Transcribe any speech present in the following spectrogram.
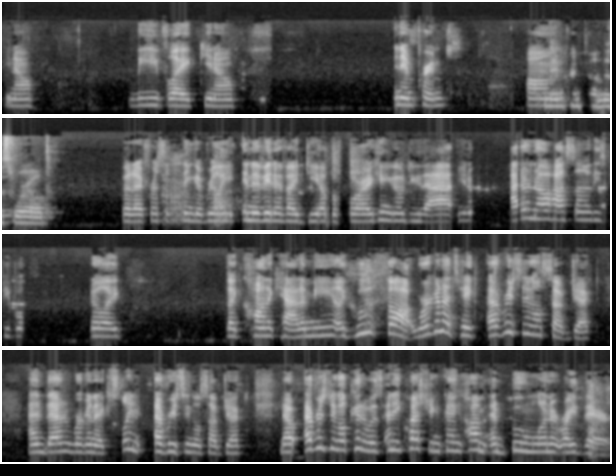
you know, leave like, you know, an imprint. Um, an imprint on this world. But I first have to think of really innovative idea before I can go do that. You know, I don't know how some of these people, you know, like like Khan Academy. Like, who thought we're gonna take every single subject and then we're gonna explain every single subject. Now, every single kid with any question can come and boom, learn it right there.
